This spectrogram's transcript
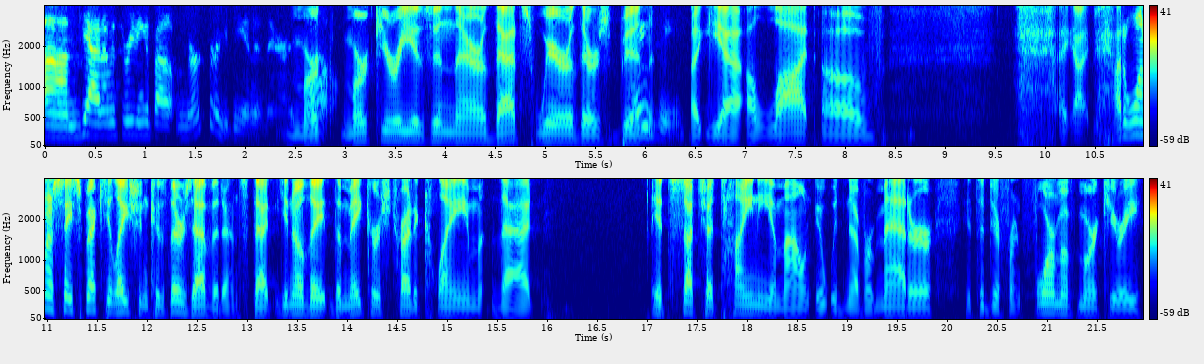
Um, yeah, and I was reading about mercury being in there. Mer- well. Mercury is in there. That's where there's been, uh, yeah, a lot of. I, I, I don't want to say speculation because there's evidence that you know they, the makers try to claim that it's such a tiny amount it would never matter. It's a different form of mercury.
